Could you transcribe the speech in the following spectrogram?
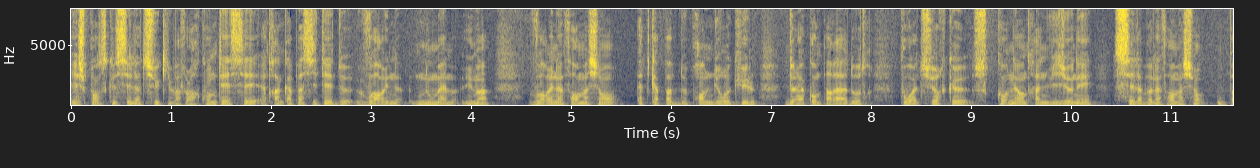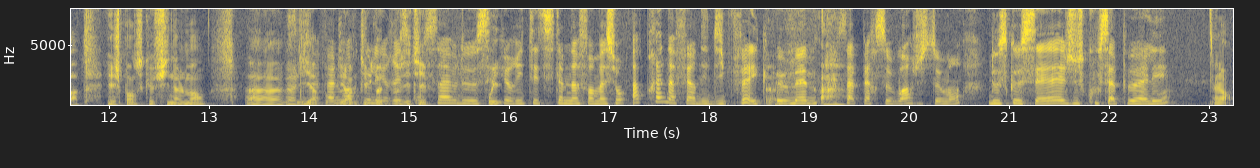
Et je pense que c'est là-dessus qu'il va falloir compter, c'est être en capacité de voir une, nous-mêmes, humains, voir une information, être capable de prendre du recul, de la comparer à d'autres pour être sûr que ce qu'on est en train de visionner, c'est la bonne information ou pas. Et je pense que finalement, euh, bah, l'IA, pour dire un petit peu de positif... Les responsables de sécurité de systèmes d'information apprennent à faire des deepfakes eux-mêmes pour s'apercevoir justement de ce que c'est, jusqu'où ça peut aller. Alors,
